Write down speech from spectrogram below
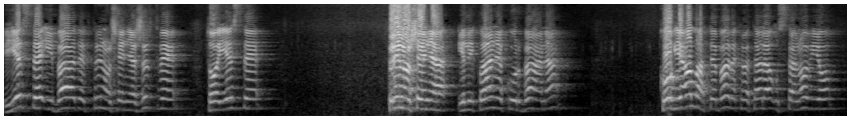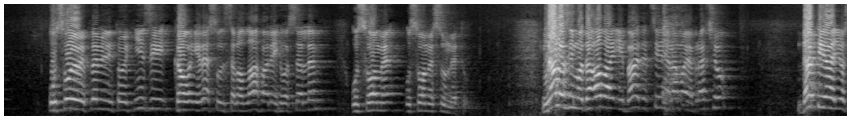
jeste ibadet prinošenja žrtve to jeste prinošenja ili klanja kurbana kog je Allah te barek vatala ustanovio u svojoj plemenitoj knjizi kao i Resul sallallahu alaihi wasallam u svome, u svome sunnetu. Nalazimo da ovaj ibadet cijenjena moja braćo datira još,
